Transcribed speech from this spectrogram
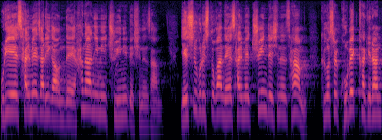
우리의 삶의 자리 가운데 하나님이 주인이 되시는 삶, 예수 그리스도가 내 삶의 주인 되시는 삶, 그것을 고백하기란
